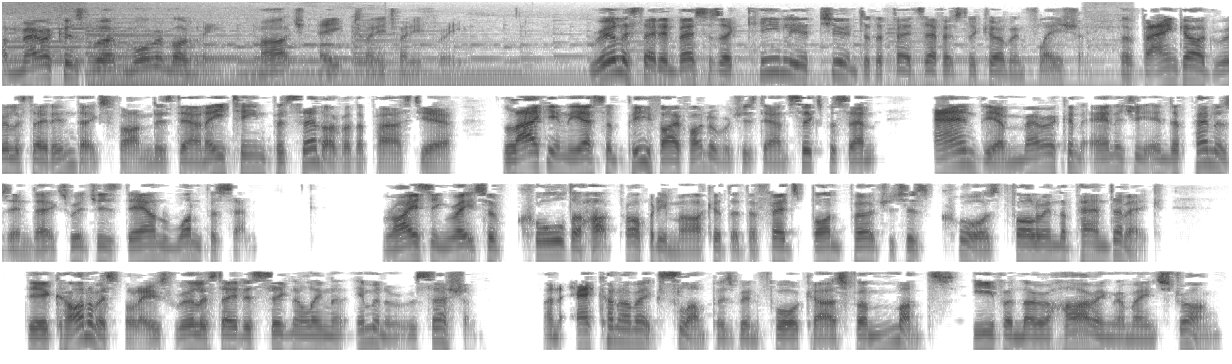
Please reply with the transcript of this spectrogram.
Americans work more remotely, March 8, 2023. Real estate investors are keenly attuned to the Fed's efforts to curb inflation. The Vanguard Real Estate Index Fund is down 18% over the past year, lagging the S&P 500, which is down 6%, and the American Energy Independence Index, which is down 1%. Rising rates have cooled the hot property market that the Fed's bond purchases caused following the pandemic. The Economist believes real estate is signaling an imminent recession. An economic slump has been forecast for months, even though hiring remains strong.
